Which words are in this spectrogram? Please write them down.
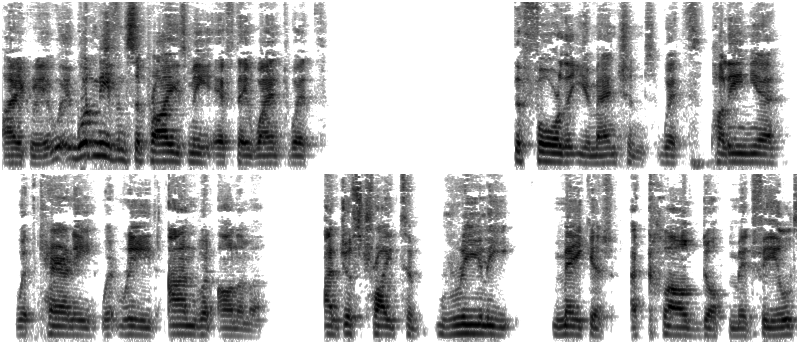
I agree. It, wouldn't even surprise me if they went with the four that you mentioned, with Palhinha, with Cairney, with Reed, and with Onomah, and just tried to really make it a clogged up midfield,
